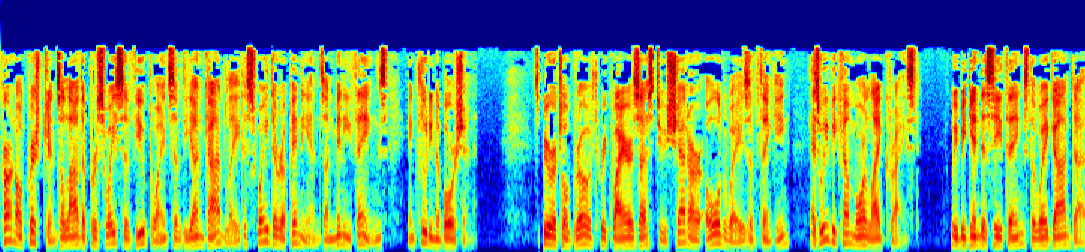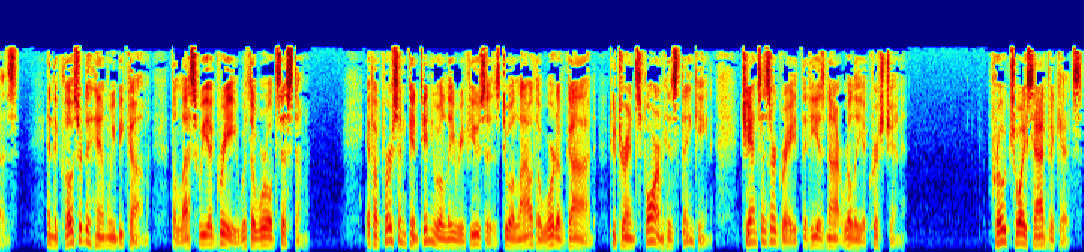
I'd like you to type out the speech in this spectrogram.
Carnal Christians allow the persuasive viewpoints of the ungodly to sway their opinions on many things, including abortion. Spiritual growth requires us to shed our old ways of thinking as we become more like Christ. We begin to see things the way God does, and the closer to Him we become, the less we agree with the world system. If a person continually refuses to allow the Word of God to transform his thinking, chances are great that he is not really a Christian. Pro-choice advocates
